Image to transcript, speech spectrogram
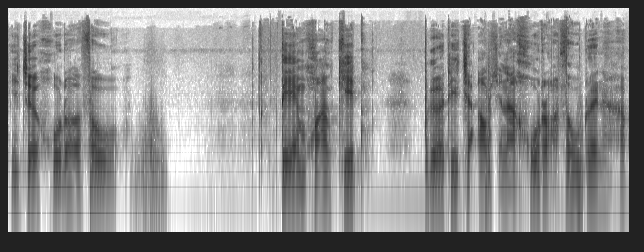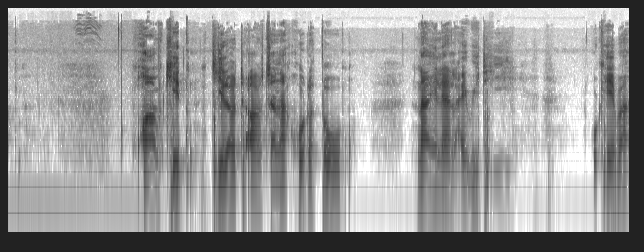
ที่เจอคู่ต่อสู้ เตรียมความคิดเพื่อที่จะเอาชนะคู่ต่อสู้ด้วยนะครับ ความคิดที่เราจะเอาชนะคู่ต่อสู้ในหลาย ๆ วิธี โอเคป่ะ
